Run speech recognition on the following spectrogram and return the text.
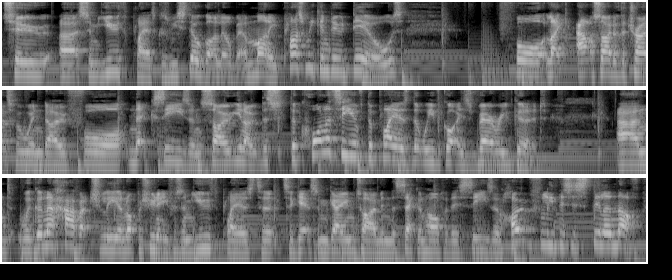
to uh, some youth players because we still got a little bit of money. Plus, we can do deals for like outside of the transfer window for next season. So you know this, the quality of the players that we've got is very good. And we're going to have actually an opportunity for some youth players to, to get some game time in the second half of this season. Hopefully, this is still enough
